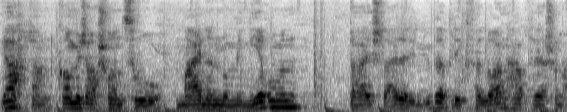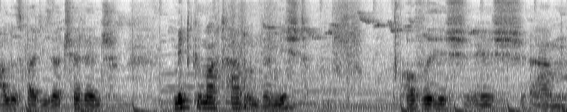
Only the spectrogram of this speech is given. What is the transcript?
Ja, dann komme ich auch schon zu meinen Nominierungen. Da ich leider den Überblick verloren habe, wer schon alles bei dieser Challenge mitgemacht hat und wer nicht, hoffe ich, ich ähm,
